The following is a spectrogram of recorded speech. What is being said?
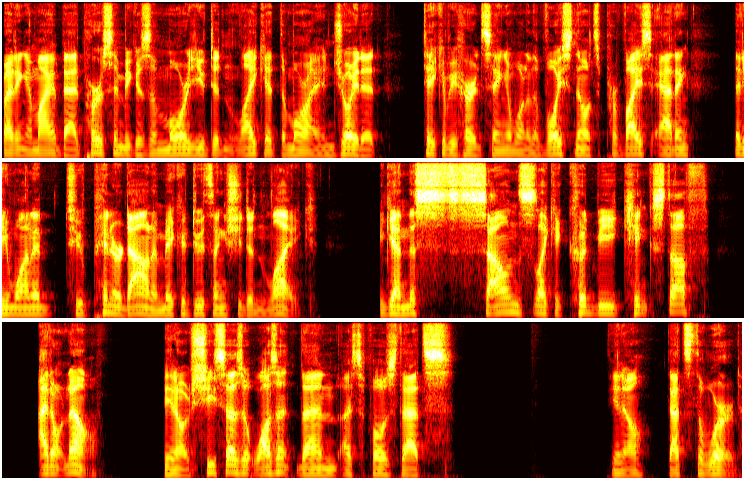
Writing, Am I a bad person? Because the more you didn't like it, the more I enjoyed it. Tate could be heard saying in one of the voice notes, per Vice adding that he wanted to pin her down and make her do things she didn't like. Again, this sounds like it could be kink stuff. I don't know. You know, if she says it wasn't, then I suppose that's, you know, that's the word.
